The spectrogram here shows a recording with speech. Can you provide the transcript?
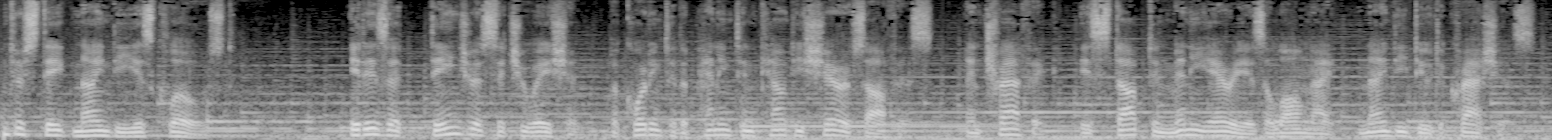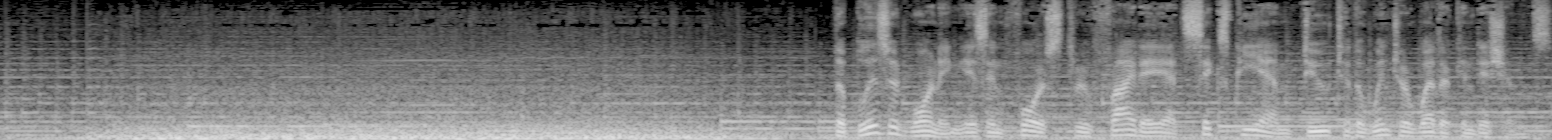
Interstate 90 is closed. It is a dangerous situation, according to the Pennington County Sheriff's Office, and traffic is stopped in many areas along I-90 due to crashes. The blizzard warning is enforced through Friday at 6 p.m. due to the winter weather conditions.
